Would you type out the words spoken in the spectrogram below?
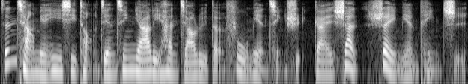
增强免疫系统，减轻压力和焦虑等负面情绪，改善睡眠品质，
